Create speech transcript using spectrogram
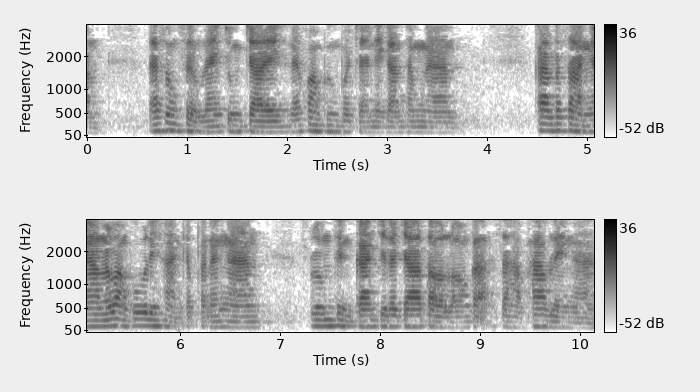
ร และส่งเสริมแรงจูงใจ และความพึงพอใจในการทำงาน การประสานงานระหว่างผู้บริหารกับพนักงาน รวมถึงการเจรจาต่อรองกับสหภาพแรงงาน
